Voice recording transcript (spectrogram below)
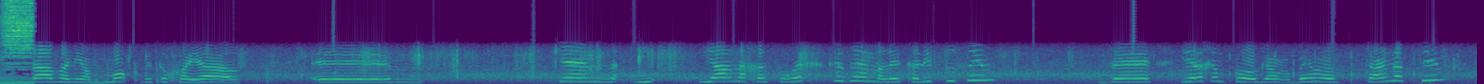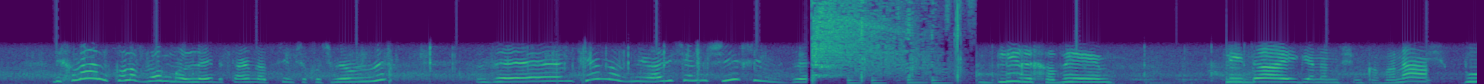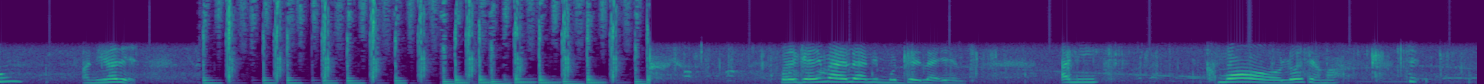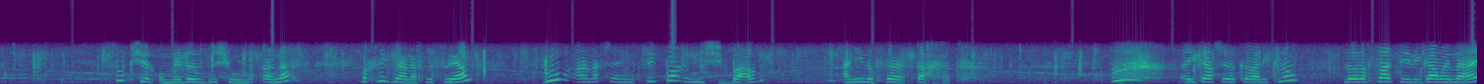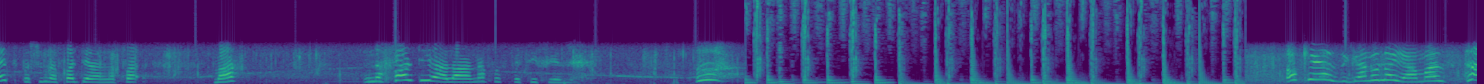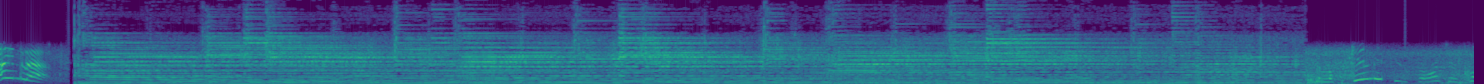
עכשיו אני עמוק בתוך היער. אמ, כן, יער נחל שורק כזה, מלא אקליפטוסים, ויהיה לכם פה גם הרבה מאוד טיימלפסים. בכלל, כל הוולוג מלא בטיימלפסים שחושבים על זה. וכן, אז נראה לי שנמשיך עם זה. בלי רכבים, בלי דייג, אין לנו שום כוונה. בום, אני עץ. ברגעים האלה אני מודה לאל. אני כמו, לא יודע מה, של עומד על איזשהו ענף, מחזיק בענף מסוים, בום, הענף שאני מחזיק בו נשבר, אני נופל תחת. העיקר שלא קרה לי כלום, לא נפלתי לגמרי מהעץ, פשוט נפלתי על הענף... מה? נפלתי על הענף הספציפי הזה. אוקיי, אז הגענו לים, אז time lapse! זה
